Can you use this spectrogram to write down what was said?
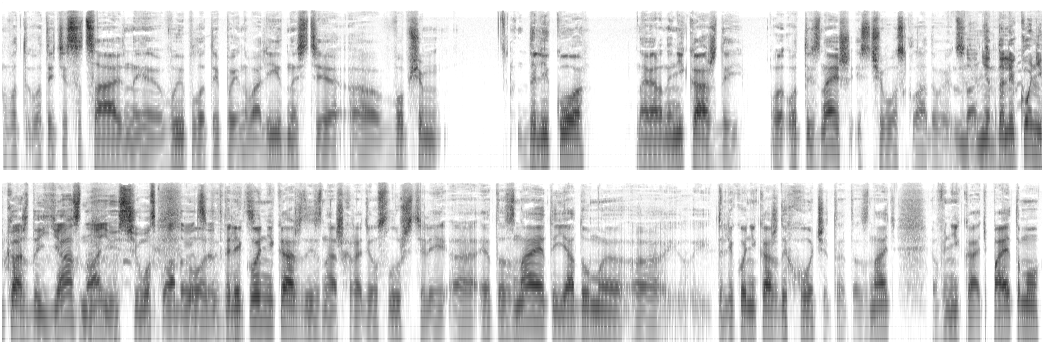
вот, вот эти социальные выплаты по инвалидности, э, в общем, далеко, наверное, не каждый вот, вот ты знаешь, из чего складывается? Да, нет, далеко не каждый я знаю, из чего складывается вот, это. Далеко не каждый из наших радиослушателей э, это знает, и я думаю, э, далеко не каждый хочет это знать, вникать. Поэтому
